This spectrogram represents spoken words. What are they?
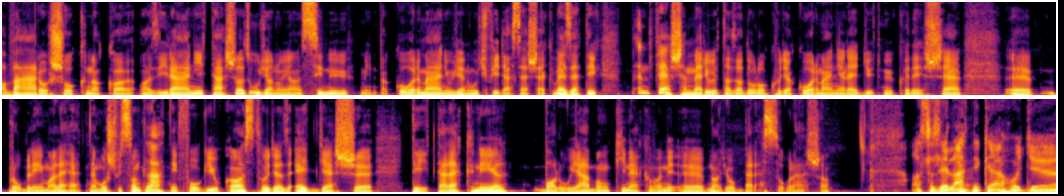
a városoknak a, az irányítása az ugyanolyan színű, mint a kormány, ugyanúgy fideszesek vezetik. Fel sem merült az a dolog, hogy a kormányjal együttműködéssel ö, probléma lehetne. Most viszont látni fogjuk azt, hogy az egyes tételeknél valójában kinek van ö, nagyobb beleszólása azt azért látni kell, hogy,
